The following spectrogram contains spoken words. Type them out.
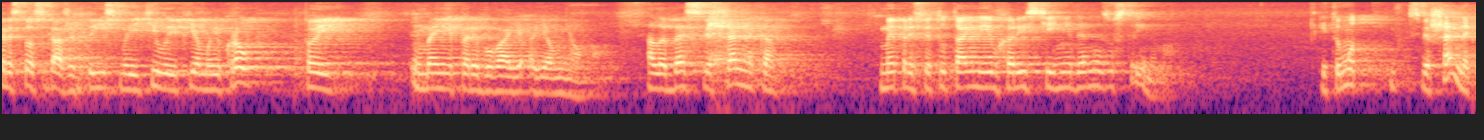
Христос каже, хто їсть моє тіло і п'є мою кров, той у мені перебуває, а я в ньому. Але без священника ми при святу Тайну Євхаристії ніде не зустрінемо. І тому священник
